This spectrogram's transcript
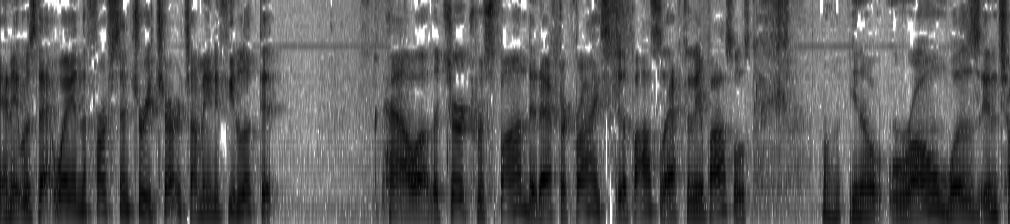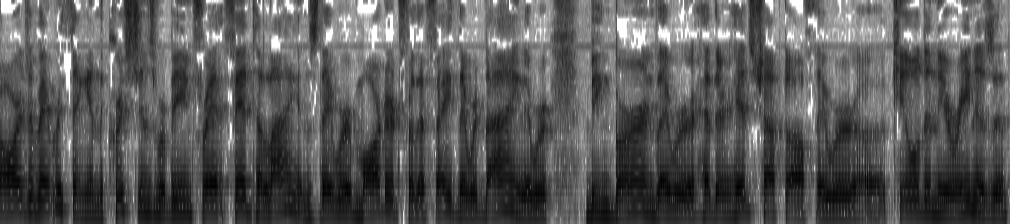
And it was that way in the first century church. I mean, if you looked at how uh, the church responded after Christ, the apostle after the apostles, you know, Rome was in charge of everything, and the Christians were being fed to lions. They were martyred for their faith. They were dying. They were being burned. They were had their heads chopped off. They were uh, killed in the arenas. And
